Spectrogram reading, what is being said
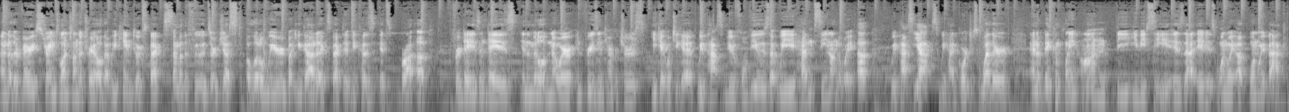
another very strange lunch on the trail that we came to expect. Some of the foods are just a little weird, but you gotta expect it because it's brought up for days and days in the middle of nowhere in freezing temperatures. You get what you get. We passed beautiful views that we hadn't seen on the way up. We passed yaks, we had gorgeous weather, and a big complaint on the EBC is that it is one way up, one way back.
